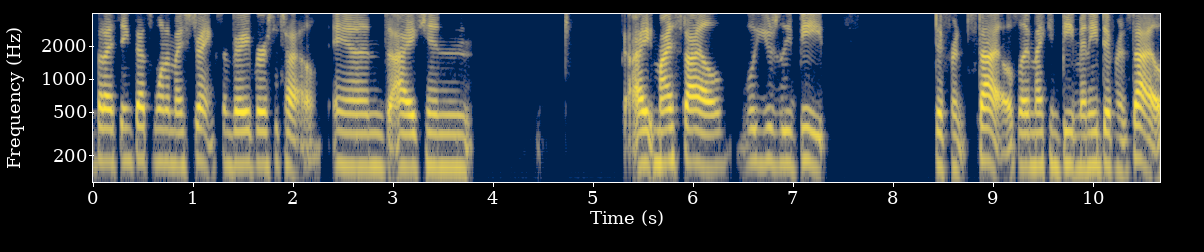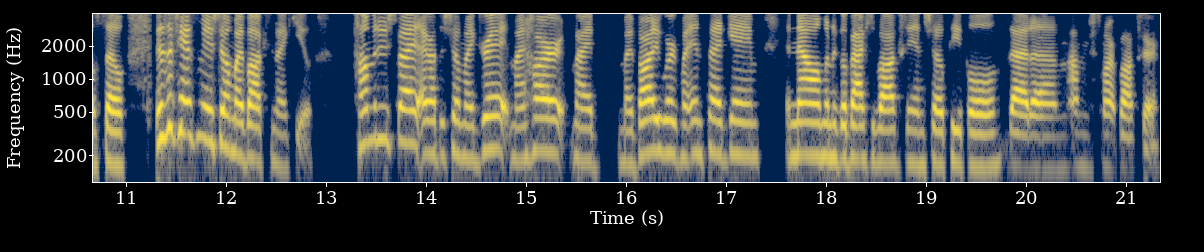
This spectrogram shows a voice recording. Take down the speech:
but I think that's one of my strengths. I'm very versatile, and I can I my style will usually beat different styles. Like I can beat many different styles. So this is a chance for me to show my boxing IQ. Hamadouche fight, I got to show my grit, my heart, my my body work, my inside game, and now I'm going to go back to boxing and show people that um, I'm a smart boxer.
